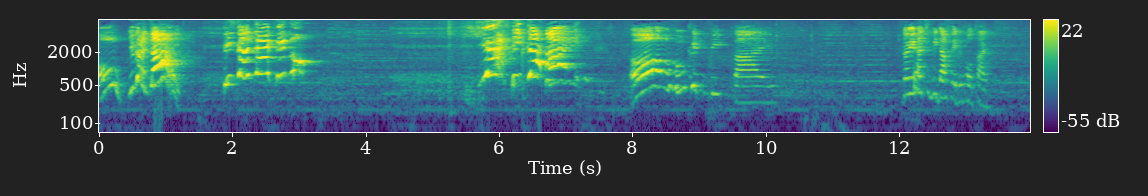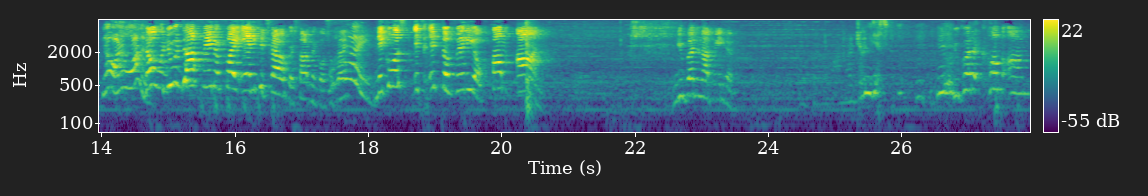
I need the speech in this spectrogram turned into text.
Oh, you're gonna die! He's gonna die, people! Yes, he died! Oh, who can beat five? No, you have to be Darth Vader the whole time. No, I don't want it. No, we're doing Darth Vader fight Anakin Skywalker. Stop, Nicholas, okay? Why? Nicholas, it's it's the video. Come on. You better not beat him. I'm not doing this. You gotta come on.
